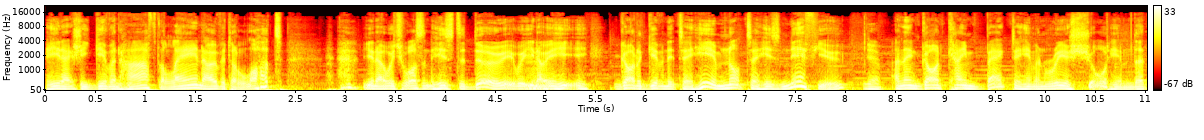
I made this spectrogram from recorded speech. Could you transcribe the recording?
he'd actually given half the land over to Lot, you know, which wasn't his to do. You know, he, God had given it to him, not to his nephew. Yeah. And then God came back to him and reassured him that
